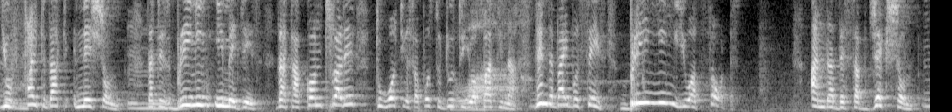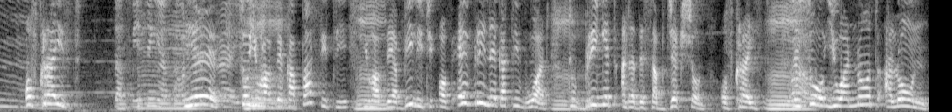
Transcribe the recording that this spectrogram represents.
You fight that nation that is bringing images that are contrary to what you're supposed to do to wow. your partner. Then the bible says bringing your thought under the subjection of christ Submitting your thoughts. Yes, Right. so you have the capacity, you have the ability of every negative word to bring it under the subjection of Christ. And so you are not alone.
